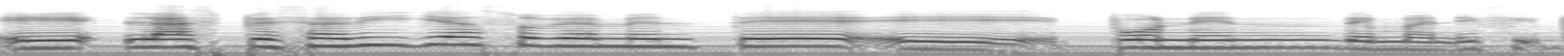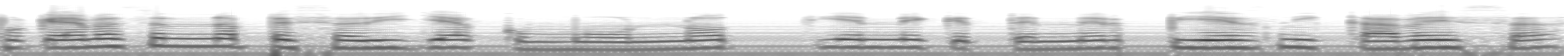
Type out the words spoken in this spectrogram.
Eh, las pesadillas obviamente eh, ponen de manifiesto, porque además en una pesadilla como no tiene que tener pies ni cabezas,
